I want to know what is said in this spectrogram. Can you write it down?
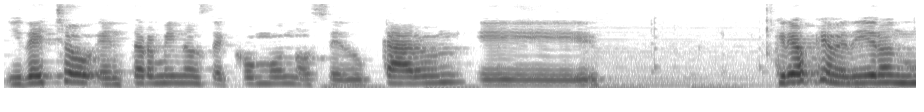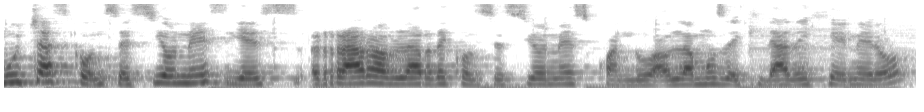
Y de hecho, en términos de cómo nos educaron, eh, creo que me dieron muchas concesiones y es raro hablar de concesiones cuando hablamos de equidad de género,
